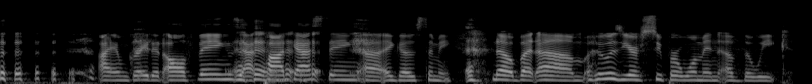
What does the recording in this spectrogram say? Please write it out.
I am great at all things at podcasting. Uh, it goes to me. No, but um, who is your superwoman of the week?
